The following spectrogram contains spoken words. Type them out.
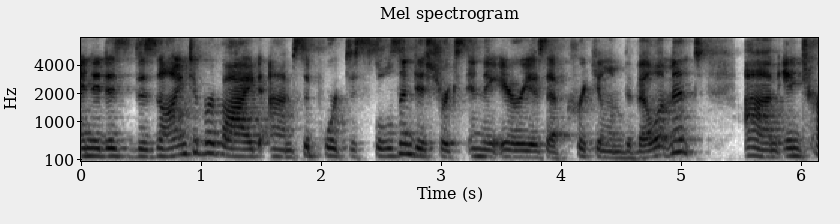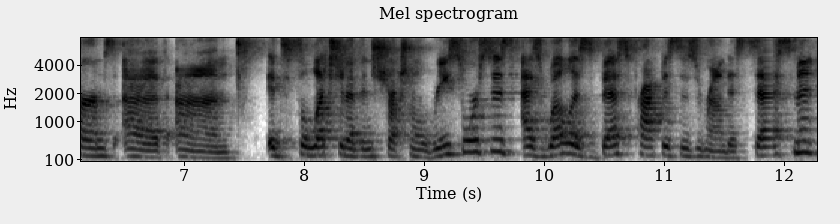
and it is designed to provide um, support to schools and districts in the areas of curriculum development, um, in terms of um, its selection of instructional resources, as well as best practices around assessment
